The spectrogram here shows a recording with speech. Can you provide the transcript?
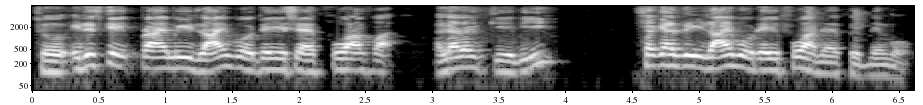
So in this case, primary line voltage is at 411 kV, secondary line voltage 415 volt.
